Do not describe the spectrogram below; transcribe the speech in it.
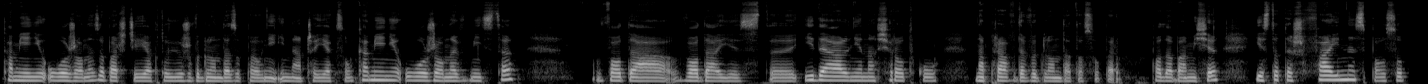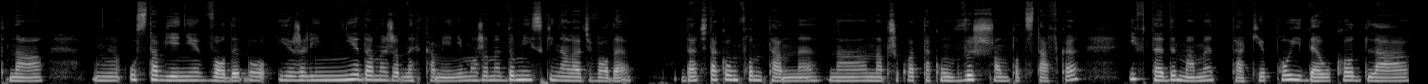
Kamienie ułożone, zobaczcie jak to już wygląda zupełnie inaczej, jak są kamienie ułożone w misce. Woda, woda jest y, idealnie na środku, naprawdę wygląda to super. Podoba mi się. Jest to też fajny sposób na mm, ustawienie wody, bo jeżeli nie damy żadnych kamieni, możemy do miski nalać wodę dać taką fontannę na na przykład taką wyższą podstawkę i wtedy mamy takie poidełko dla,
